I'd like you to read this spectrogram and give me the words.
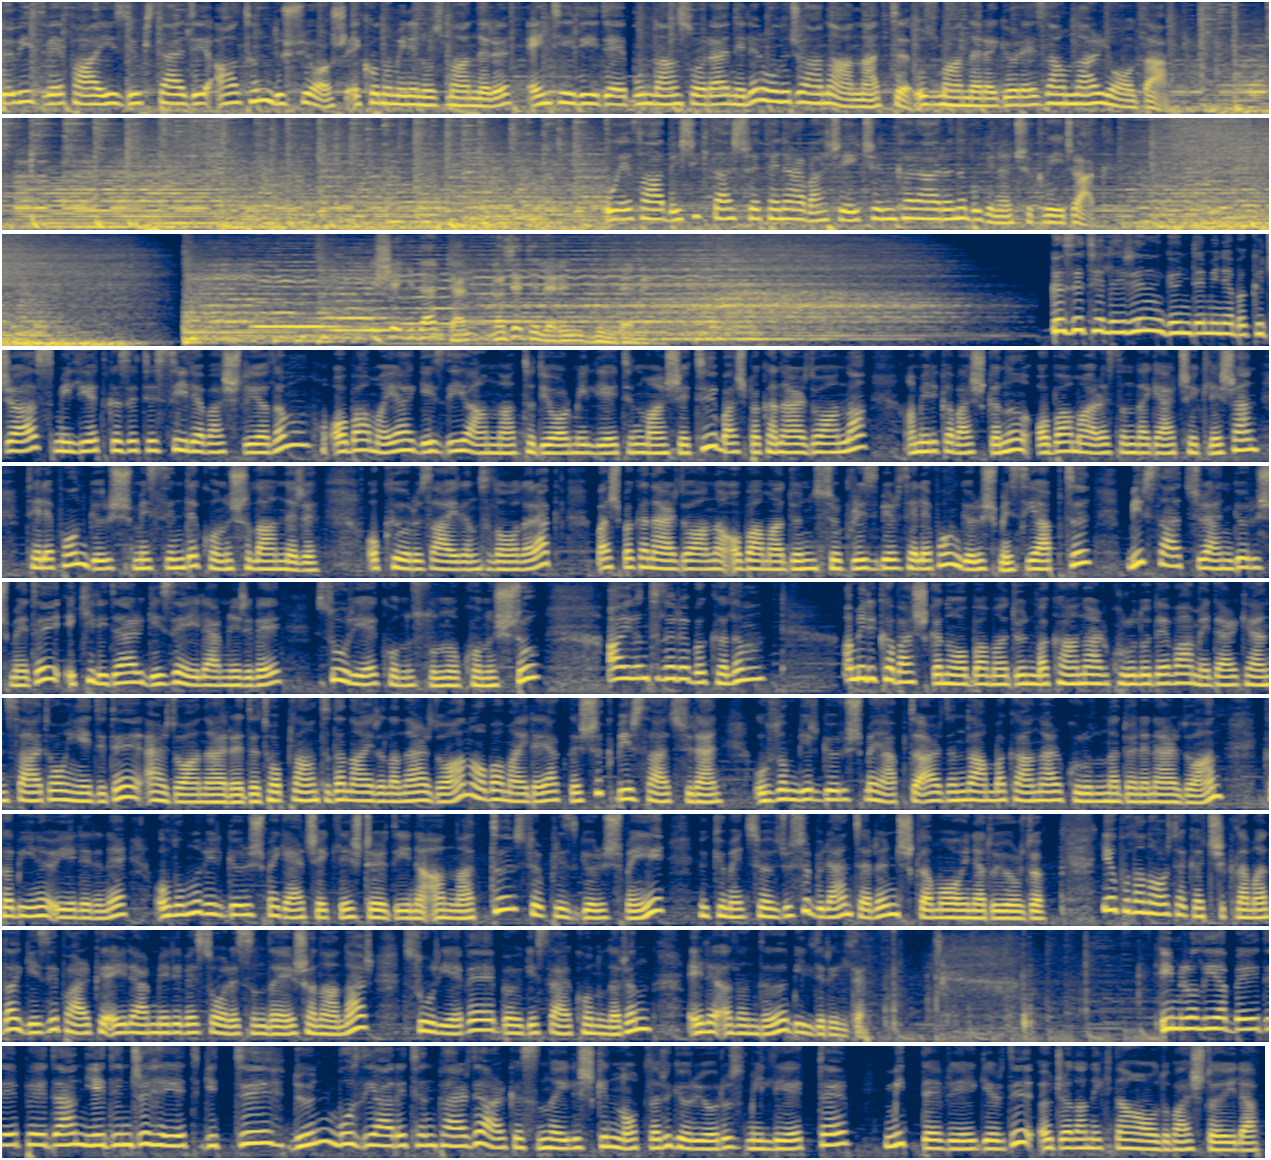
Döviz ve faiz yükseldi, altın düşüyor. Ekonominin uzmanları NTV'de bundan sonra neler olacağını anlattı. Uzmanlara göre zamlar yolda. UEFA Beşiktaş ve Fenerbahçe için kararını bugün açıklayacak. İşe giderken gazetelerin gündemi. Gazetelerin gündemine bakacağız. Milliyet gazetesiyle başlayalım. Obama'ya geziyi anlattı diyor Milliyet'in manşeti. Başbakan Erdoğan'la Amerika Başkanı Obama arasında gerçekleşen telefon görüşmesinde konuşulanları okuyoruz ayrıntılı olarak. Başbakan Erdoğan'la Obama dün sürpriz bir telefon görüşmesi yaptı. Bir saat süren görüşmede iki lider gezi eylemleri ve Suriye konusunu konuştu. Ayrıntılara bakalım. Amerika Başkanı Obama dün Bakanlar Kurulu devam ederken saat 17'de Erdoğan'ı aradı. Toplantıdan ayrılan Erdoğan Obama ile yaklaşık bir saat süren uzun bir görüşme yaptı. Ardından Bakanlar Kurulu'na dönen Erdoğan kabine üyelerine olumlu bir görüşme gerçekleştirdiğini anlattı. Sürpriz görüşmeyi hükümet sözcüsü Bülent Arınç kamuoyuna duyurdu. Yapılan ortak açıklamada Gezi Parkı eylemleri ve sonrasında yaşananlar Suriye ve bölgesel konuların ele alındığı bildirildi. İmralı'ya BDP'den 7. heyet gitti. Dün bu ziyaretin perde arkasına ilişkin notları görüyoruz Milliyet'te. MIT devreye girdi, Öcalan ikna oldu başlığıyla.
